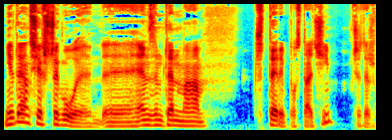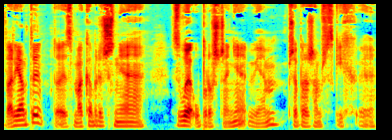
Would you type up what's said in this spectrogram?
Nie wdając się w szczegóły, enzym ten ma cztery postaci, czy też warianty. To jest makabrycznie Złe uproszczenie, wiem. Przepraszam wszystkich e,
